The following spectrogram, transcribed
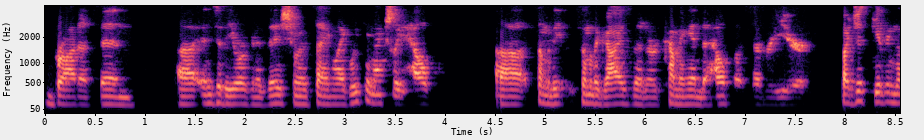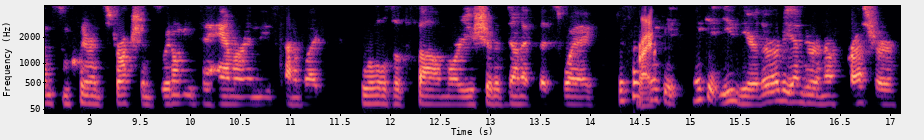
brought us in uh, into the organization was saying like we can actually help uh, some of the some of the guys that are coming in to help us every year by just giving them some clear instructions. So we don't need to hammer in these kind of like rules of thumb or you should have done it this way. Just like Right. make it make it easier. They're already under enough pressure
